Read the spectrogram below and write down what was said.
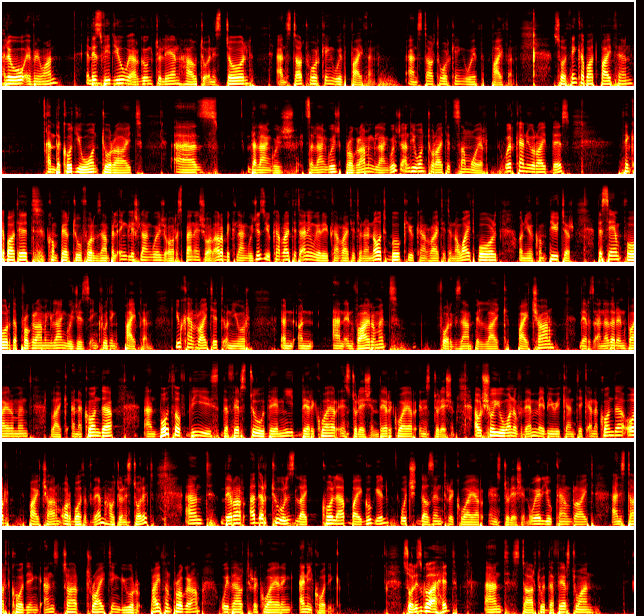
Hello everyone. In this video we are going to learn how to install and start working with Python and start working with Python. So think about Python and the code you want to write as the language. It's a language, programming language and you want to write it somewhere. Where can you write this? Think about it compared to for example english language or spanish or arabic languages you can write it anywhere. You can write it on a notebook you can write it on a whiteboard on your computer. The same for the programming languages including python. You can write it on your on, on an environment for example like PyCharm there's another environment like Anaconda and both of these the first two they need they require installation they require installation. I'll show you one of them maybe we can take Anaconda or PyCharm or both of them how to install it. And there are other tools like Colab by Google which doesn't require installation where you can write and start coding and start writing your Python program without requiring any coding. So let's go ahead and start with the first one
